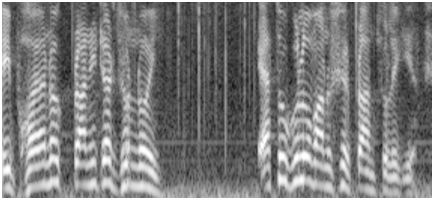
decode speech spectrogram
এই ভয়ানক প্রাণীটার জন্যই এতগুলো মানুষের প্রাণ চলে গিয়েছে।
